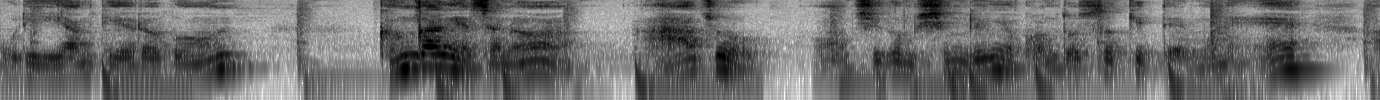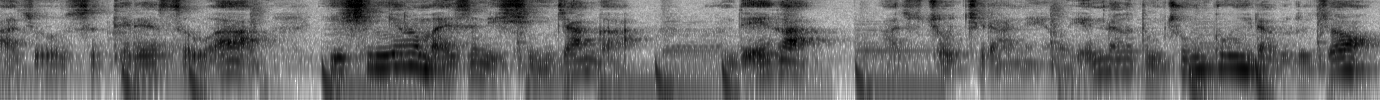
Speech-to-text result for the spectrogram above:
우리 양띠 여러분 건강에서는 아주 어, 지금 신경이 곤두섰기 때문에 아주 스트레스와 이 신경을 많이 쓰니 심장과 뇌가 아주 좋질 않아요. 옛날 같으면 중풍이라 그러죠.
